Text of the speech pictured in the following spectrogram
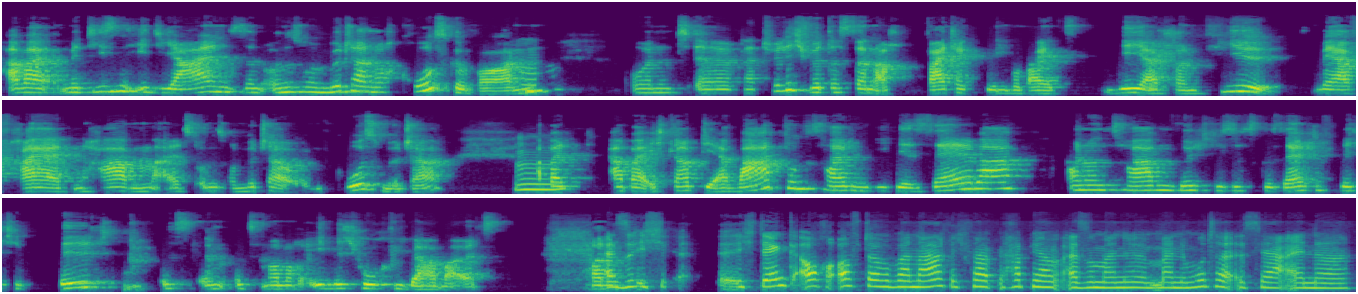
Aber mit diesen Idealen sind unsere Mütter noch groß geworden. Mhm. Und äh, natürlich wird das dann auch weitergehen, wobei wir ja schon viel mehr Freiheiten haben als unsere Mütter und Großmütter. Mhm. Aber, aber ich glaube, die Erwartungshaltung, die wir selber an uns haben durch dieses gesellschaftliche Bild, ist, ähm, ist immer noch ähnlich hoch wie damals. Also ich, ich denke auch oft darüber nach. Ich habe hab ja, also meine, meine Mutter ist ja eine,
